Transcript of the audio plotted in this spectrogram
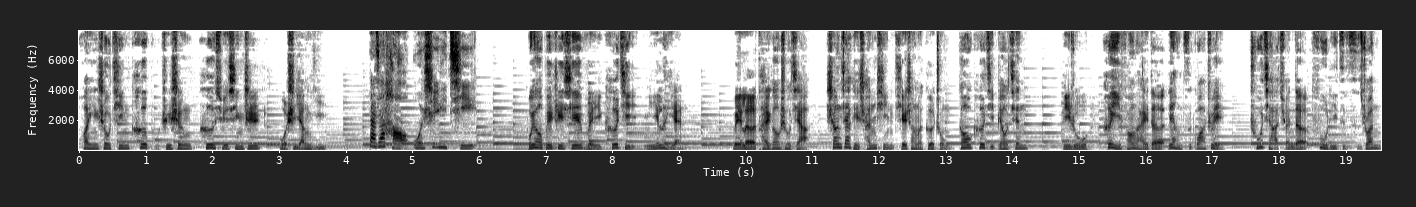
欢迎收听科普之声，科学新知，我是杨怡。大家好，我是玉琪。不要被这些伪科技迷了眼。为了抬高售价，商家给产品贴上了各种高科技标签，比如可以防癌的量子挂坠、除甲醛的负离子瓷砖、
